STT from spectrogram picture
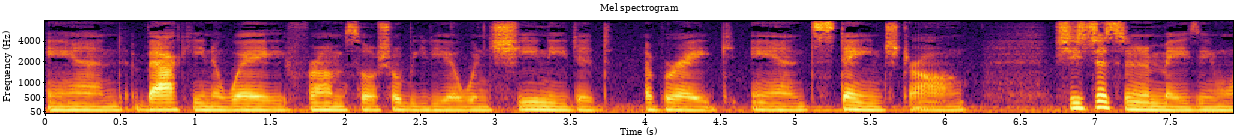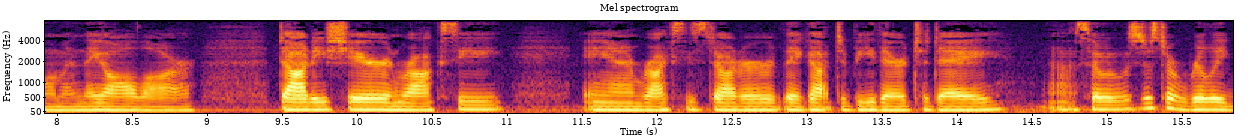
and backing away from social media when she needed a break and staying strong. She's just an amazing woman. They all are. Dottie, Cher, and Roxy, and Roxy's daughter, they got to be there today. Uh, so it was just a really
